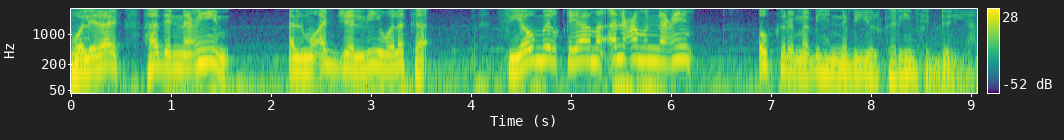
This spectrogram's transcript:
ولذلك هذا النعيم المؤجل لي ولك في يوم القيامة أنعم النعيم أكرم به النبي الكريم في الدنيا.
